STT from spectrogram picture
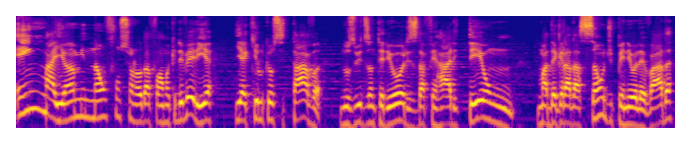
em Miami não funcionou da forma que deveria. E aquilo que eu citava nos vídeos anteriores da Ferrari ter um, uma degradação de pneu elevada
